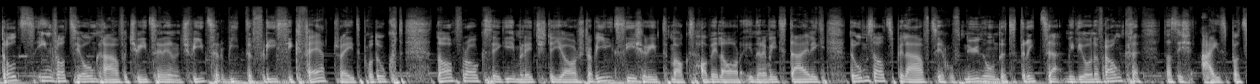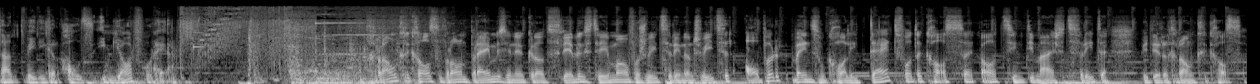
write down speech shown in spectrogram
Trotz Inflation kaufen die Schweizerinnen und Schweizer weiter fleissig Fairtrade-Produkte. Die Nachfrage sei im letzten Jahr stabil gewesen, schreibt Max Havelaar in einer Mitteilung. Der Umsatz beläuft sich auf 913 Millionen Franken. Das ist 1% weniger als im Jahr vorher. Krankenkassen, vor allem Prämien, sind nicht gerade das Lieblingsthema von Schweizerinnen und Schweizer. Aber wenn es um die Qualität der Kasse geht, sind die meisten zufrieden mit ihrer Krankenkasse.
